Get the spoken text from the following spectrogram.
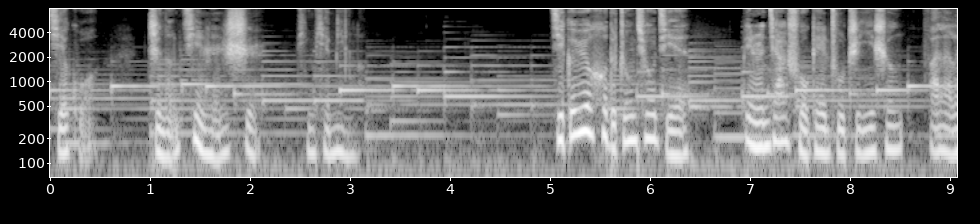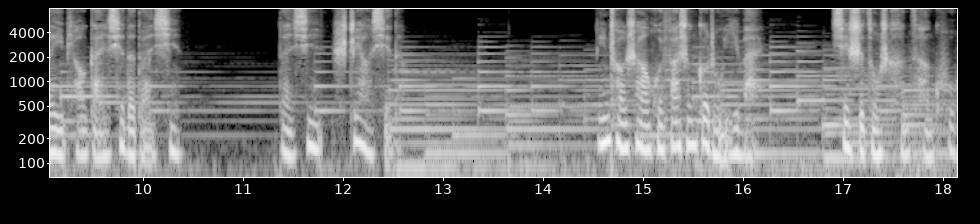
结果。只能尽人事，听天命了。几个月后的中秋节，病人家属给主治医生发来了一条感谢的短信。短信是这样写的：“临床上会发生各种意外，现实总是很残酷。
